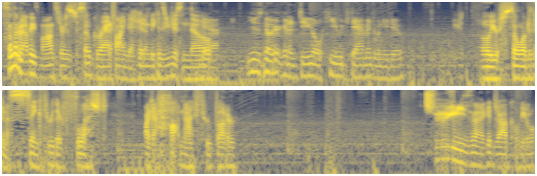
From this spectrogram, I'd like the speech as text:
Something about these monsters is just so gratifying to hit them because you just know. Yeah. You just know you're gonna deal huge damage when you do. Oh, your sword is gonna sink through their flesh like a hot knife through butter. Jeez, uh, good job, Kohito.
